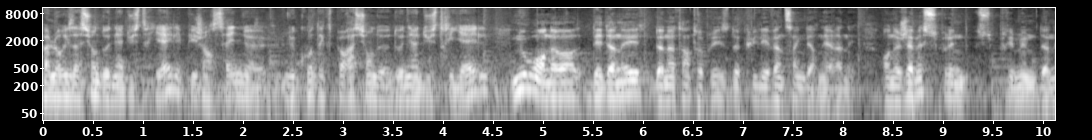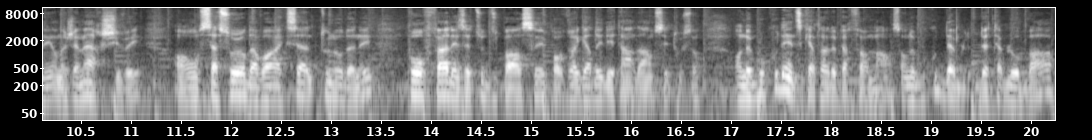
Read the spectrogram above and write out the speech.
valorisation de données industrielles et puis j'enseigne le cours d'exploration de données industrielles. Nous, on a des données de notre entreprise depuis les 25 dernières années. On n'a jamais supprimé, une donnée, on n'a jamais archivé. On s'assure d'avoir accès à toutes nos données pour faire des études du passé, pour regarder des tendances et tout ça. On a beaucoup d'indicateurs de performance, on a beaucoup de tableaux de bord,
